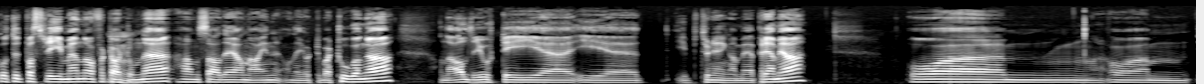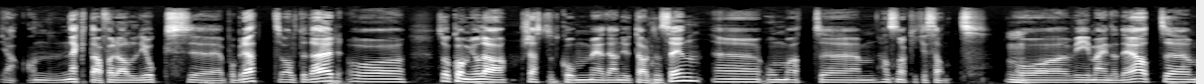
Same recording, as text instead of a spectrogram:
gått ut på streamen og fortalt om det. Han sa det, han har, han har gjort det bare to ganger. Han har aldri gjort det i, i, i turneringer med premier. Og, um, og um, ja, han nekta for all juks eh, på brett og alt det der. Og så kom jo da Chess.com med den uttalelsen sin eh, om at eh, han snakker ikke sant. Mm. Og vi mener det at eh,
